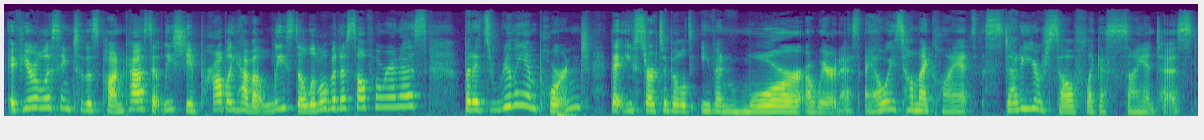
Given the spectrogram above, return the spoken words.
if you're listening to this podcast, at least you probably have at least a little bit of self awareness, but it's really important that you start to build even more awareness. I always tell my clients study yourself like a scientist.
